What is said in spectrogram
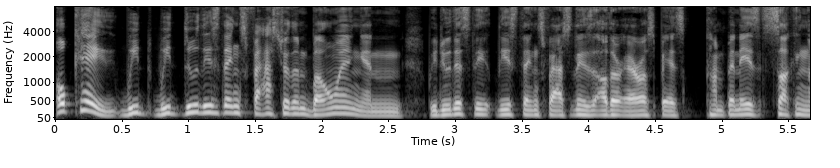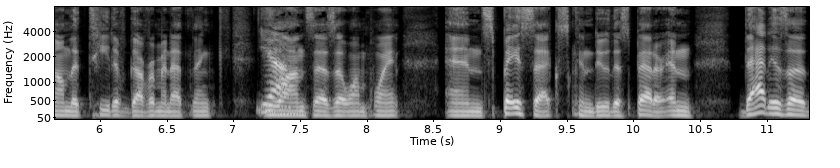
okay, we we do these things faster than Boeing, and we do this these things faster than these other aerospace companies, sucking on the teat of government. I think Yeah. Elon says at one point, and SpaceX can do this better. And that is a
